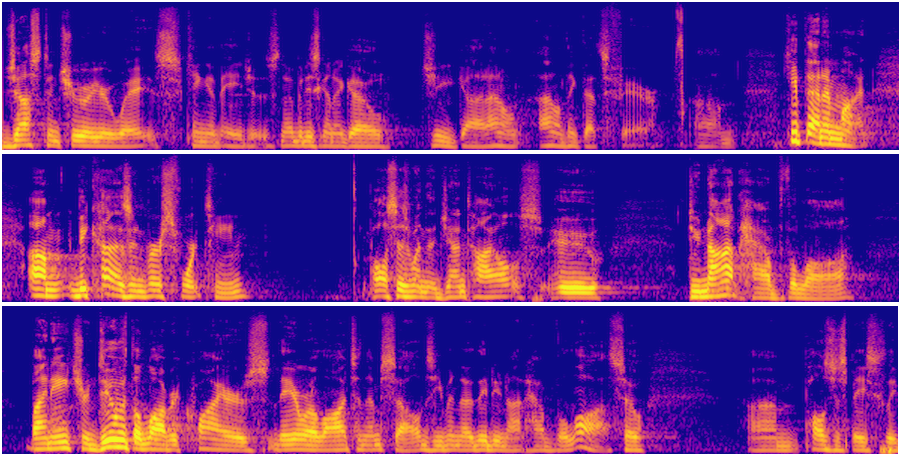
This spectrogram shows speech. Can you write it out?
just and true are your ways, King of ages. Nobody's going to go, gee, God, I don't, I don't think that's fair. Um, keep that in mind. Um, because in verse 14, Paul says, when the Gentiles who do not have the law, by nature do what the law requires, they are a law to themselves, even though they do not have the law. So um, Paul's just basically,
